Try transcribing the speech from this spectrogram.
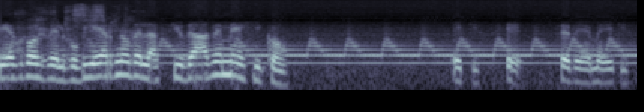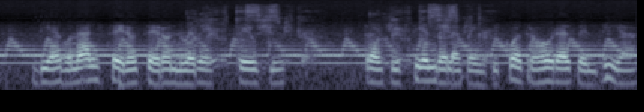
Riesgos del gobierno de la Ciudad de México. XE CDMX diagonal 009 Teucli, transmitiendo las 24 horas del día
